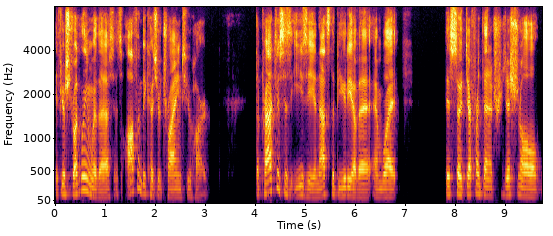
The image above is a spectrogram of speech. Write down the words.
if you're struggling with this, it's often because you're trying too hard. The practice is easy, and that's the beauty of it. And what is so different than a traditional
